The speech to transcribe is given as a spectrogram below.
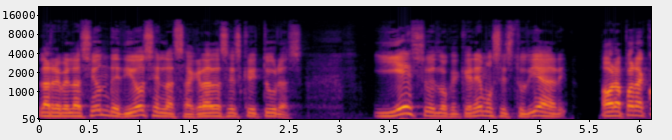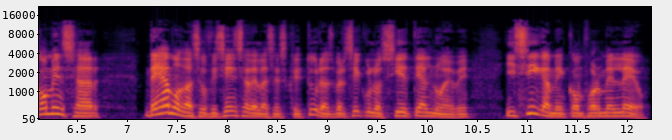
la revelación de Dios en las Sagradas Escrituras. Y eso es lo que queremos estudiar. Ahora, para comenzar, veamos la suficiencia de las Escrituras, versículos 7 al 9, y sígame conforme leo.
